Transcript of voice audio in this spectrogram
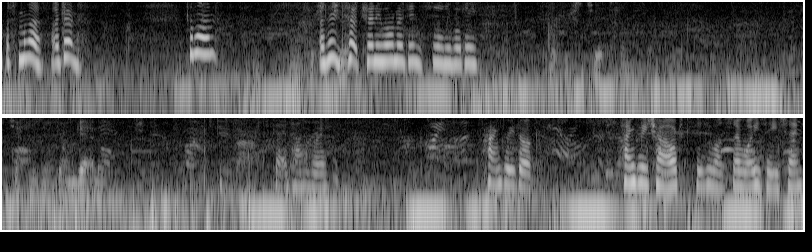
What's the matter? I don't. Come on. I didn't touch anyone. I didn't see anybody. Smell fish chips, it. Gonna go and get any. Getting hungry. Hungry dog. Hungry child because he wants to know what he's eating.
